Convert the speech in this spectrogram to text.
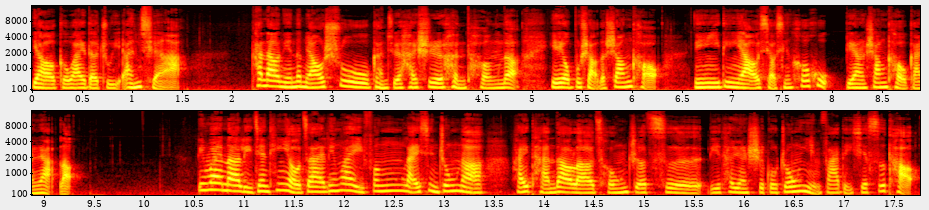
要格外的注意安全啊。看到您的描述，感觉还是很疼的，也有不少的伤口。您一定要小心呵护，别让伤口感染了。另外呢，李健听友在另外一封来信中呢，还谈到了从这次梨泰院事故中引发的一些思考。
